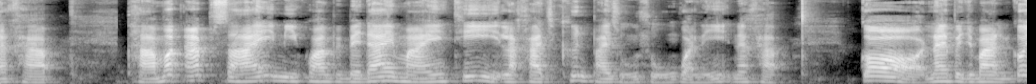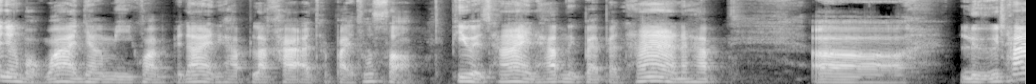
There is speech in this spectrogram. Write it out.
นะครับถามว่า upside มีความเป็นไปได้ไหมที่ราคาจะขึ้นไปสูงสูงกว่านี้นะครับ ก็ในปัจจุบันก็ยังบอกว่ายังมีความเป็นไปได้นะครับ ราคาอาจจะไปทดสอบ pivot high นะครับ 1885 นะครับหรือถ้า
